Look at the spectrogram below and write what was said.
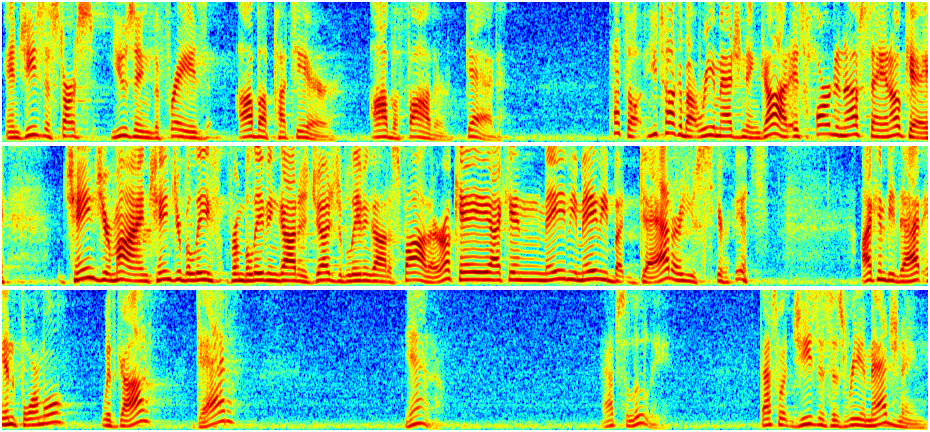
And Jesus starts using the phrase Abba Pater, Abba Father, Dad. That's all. You talk about reimagining God. It's hard enough saying, okay, change your mind, change your belief from believing God as judge to believing God as father. Okay, I can maybe, maybe, but dad, are you serious? I can be that informal with God? Dad? Yeah, absolutely. That's what Jesus is reimagining.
